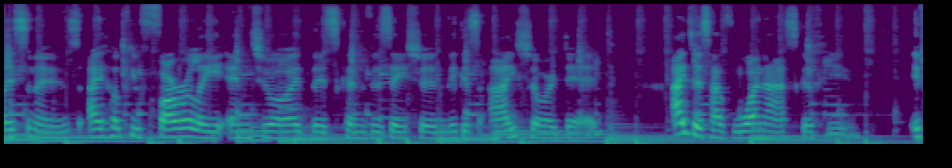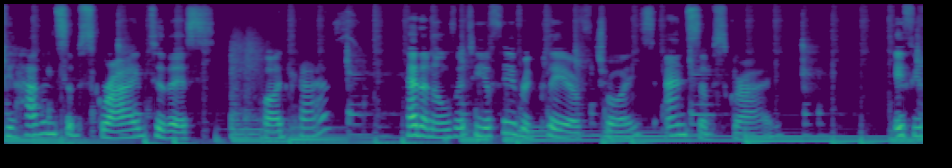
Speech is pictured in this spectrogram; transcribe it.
listeners, I hope you thoroughly enjoyed this conversation because I sure did. I just have one ask of you. If you haven't subscribed to this podcast, head on over to your favorite player of choice and subscribe. If you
